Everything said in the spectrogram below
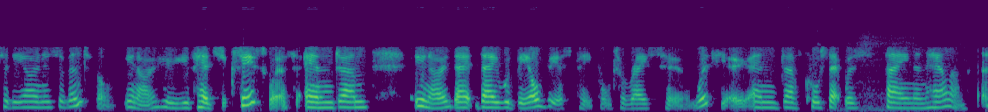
to the owners of Interval, you know, who you've had success with, and um, you know they they would be obvious people to race her with you, and of course that was Thane and Helen.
